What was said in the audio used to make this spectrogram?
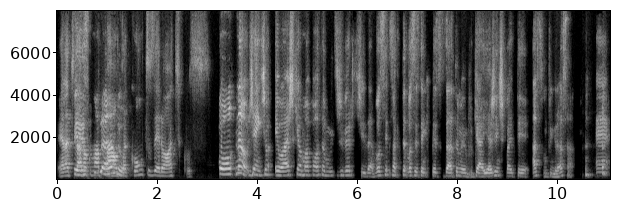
Ela estava com uma pauta, contos eróticos. Bom, não, gente, eu, eu acho que é uma pauta muito divertida. Você, só que vocês têm que pesquisar também, porque aí a gente vai ter assunto engraçado. É.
